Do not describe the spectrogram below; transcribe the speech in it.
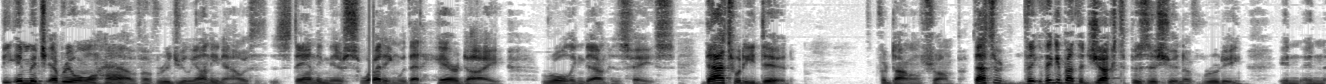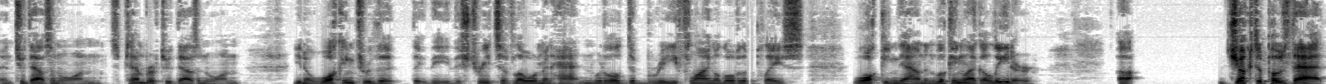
the, image everyone will have of Rudy Giuliani now is, is standing there sweating with that hair dye rolling down his face. That's what he did for Donald Trump. That's what, th- think about the juxtaposition of Rudy in, in, in 2001, September of 2001, you know, walking through the, the, the, the streets of lower Manhattan with a little debris flying all over the place, walking down and looking like a leader. Uh, juxtapose that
